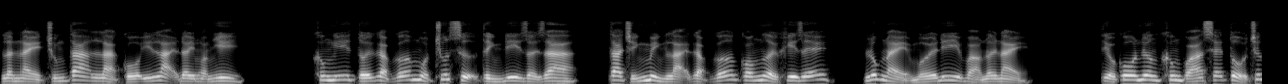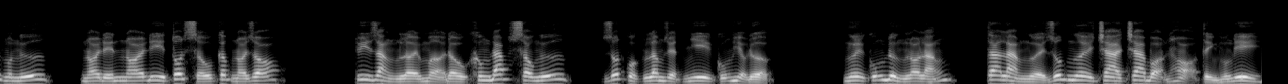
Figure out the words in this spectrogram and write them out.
lần này chúng ta là cố ý lại đây ngọn nhi. Không nghĩ tới gặp gỡ một chút sự tình đi rời ra, ta chính mình lại gặp gỡ có người khi dễ, lúc này mới đi vào nơi này. Tiểu cô nương không quá sẽ tổ chức ngôn ngữ, nói đến nói đi tốt xấu cấp nói rõ. Tuy rằng lời mở đầu không đáp sau ngữ, rốt cuộc Lâm Duyệt Nhi cũng hiểu được. Ngươi cũng đừng lo lắng, ta làm người giúp ngươi cha cha bọn họ tình huống đi.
